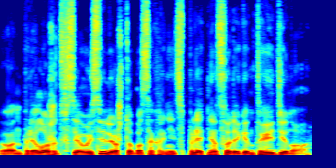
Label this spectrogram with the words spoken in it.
Он приложит все усилия, чтобы сохранить сплетницу Регента и Дину.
